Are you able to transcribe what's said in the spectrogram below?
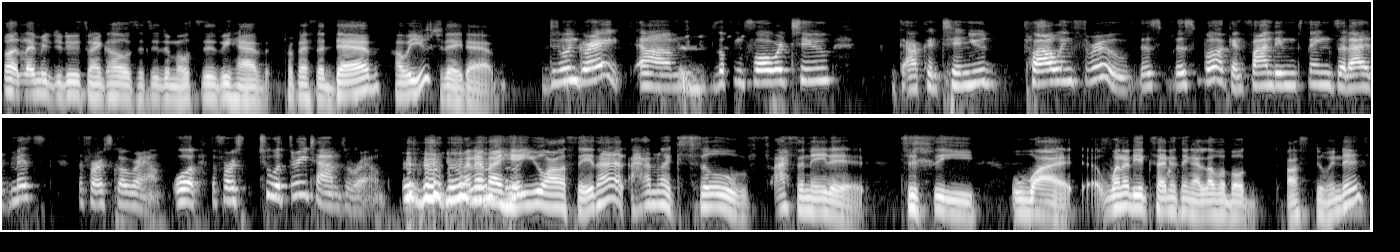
But let me introduce my co-hosts to the most. We have Professor Deb. How are you today, Deb? Doing great. Um, looking forward to our continued plowing through this this book and finding things that I had missed the first go round or the first two or three times around. Whenever I hear you all say that, I'm like so fascinated to see what one of the exciting thing I love about us doing this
